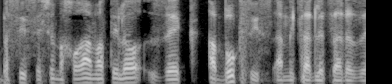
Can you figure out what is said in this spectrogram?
בסיס ישב מאחורי, אמרתי לו, זה אבוקסיס, המצד לצד הזה.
